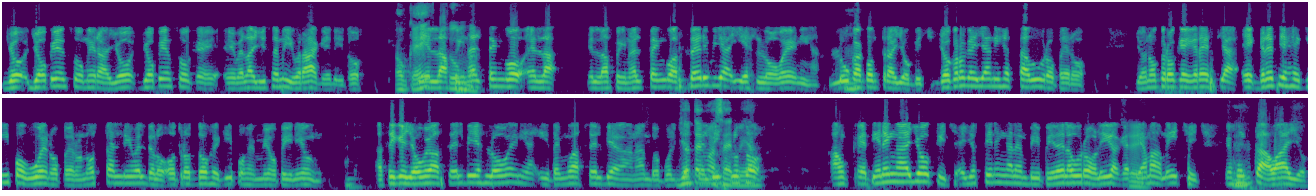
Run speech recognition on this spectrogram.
yo, yo pienso, mira, yo, yo pienso que, eh, ¿verdad? Yo hice mi bracket y todo. Y en la final tengo, en la, en la final tengo a Serbia y Eslovenia. Luca contra Jokic. Yo creo que Yanis está duro, pero yo no creo que Grecia, eh, Grecia es equipo bueno, pero no está al nivel de los otros dos equipos, en mi opinión. Así que yo veo a Serbia y Eslovenia y tengo a Serbia ganando. Porque Yo tengo a Serbia Serbia. incluso, aunque tienen a Jokic, ellos tienen al MVP de la Euroliga que Sí. se llama Michic, que es un caballo.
